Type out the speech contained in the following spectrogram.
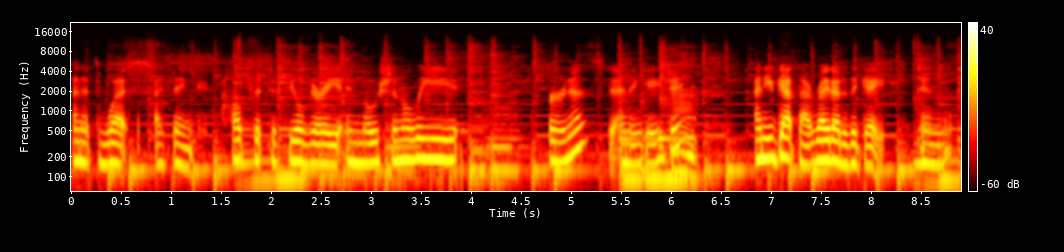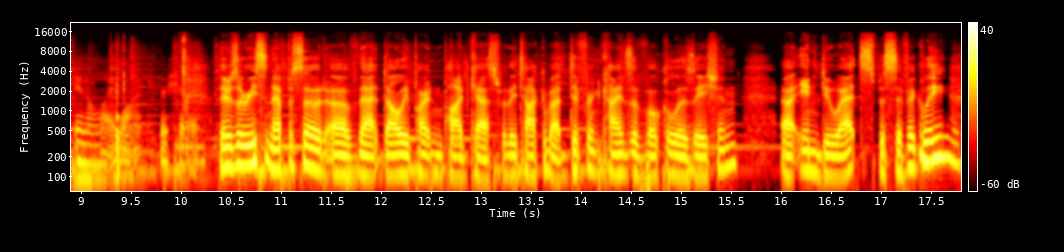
and it's what I think helps it to feel very emotionally earnest and engaging. And you get that right out of the gate in in all I want for sure. There's a recent episode of that Dolly Parton podcast where they talk about different kinds of vocalization uh, in duets specifically. Mhm.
